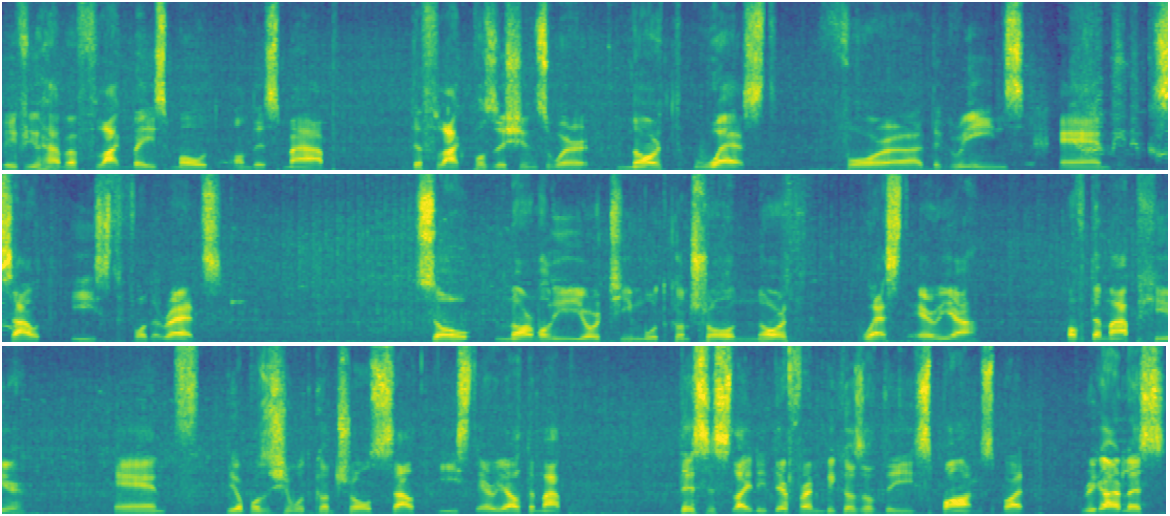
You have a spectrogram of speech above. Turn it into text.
if you have a flag base mode on this map, the flag positions were northwest for uh, the greens and southeast for the reds. So normally your team would control northwest area of the map here and the opposition would control southeast area of the map. This is slightly different because of the spawns, but regardless,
